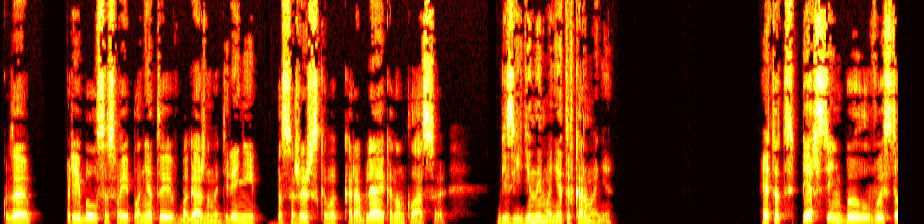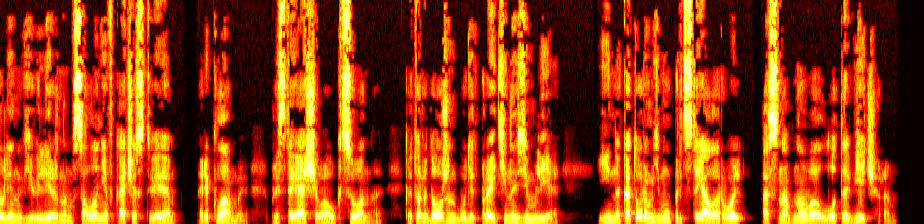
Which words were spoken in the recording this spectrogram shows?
куда прибыл со своей планеты в багажном отделении пассажирского корабля эконом-класса, без единой монеты в кармане. Этот перстень был выставлен в ювелирном салоне в качестве рекламы предстоящего аукциона, который должен будет пройти на Земле, и на котором ему предстояла роль основного лота вечера.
